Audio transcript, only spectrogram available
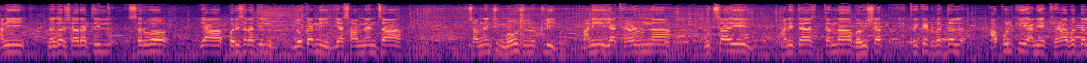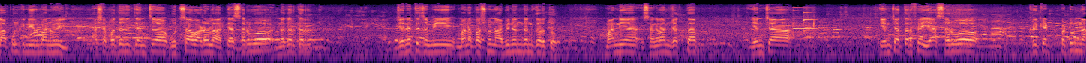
आणि नगर शहरातील सर्व या परिसरातील लोकांनी या सामन्यांचा सामन्यांची मौज लुटली आणि या खेळाडूंना उत्साह येईल आणि त्या त्यांना भविष्यात क्रिकेटबद्दल आपुलकी आणि या खेळाबद्दल आपुलकी निर्माण होईल अशा पद्धतीने त्यांचा उत्साह वाढवला. त्या सर्व नगरकर जनतेचं मी मनापासून अभिनंदन करतो. मान्य संग्राम जगताप यांच्या यांच्यातर्फे या सर्व क्रिकेटपटूंना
